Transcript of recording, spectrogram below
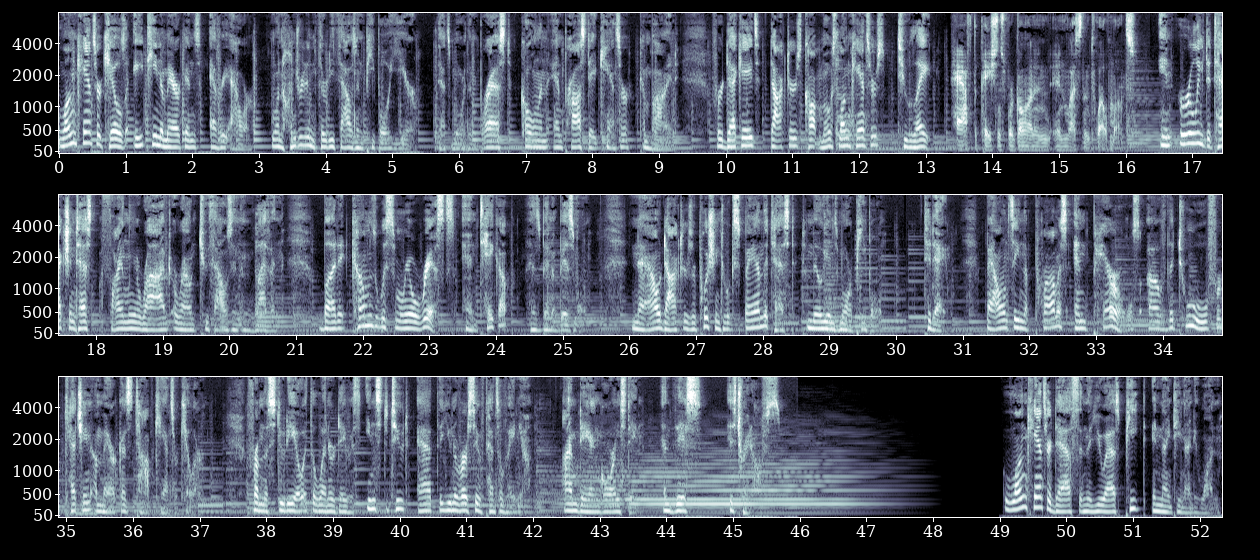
Lung cancer kills 18 Americans every hour, 130,000 people a year. That's more than breast, colon, and prostate cancer combined. For decades, doctors caught most lung cancers too late. Half the patients were gone in, in less than 12 months. An early detection test finally arrived around 2011, but it comes with some real risks, and take up has been abysmal. Now, doctors are pushing to expand the test to millions more people. Today, balancing the promise and perils of the tool for catching America's top cancer killer. From the studio at the Leonard Davis Institute at the University of Pennsylvania, I'm Dan Gorenstein, and this is Trade Offs. Lung cancer deaths in the U.S. peaked in 1991.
